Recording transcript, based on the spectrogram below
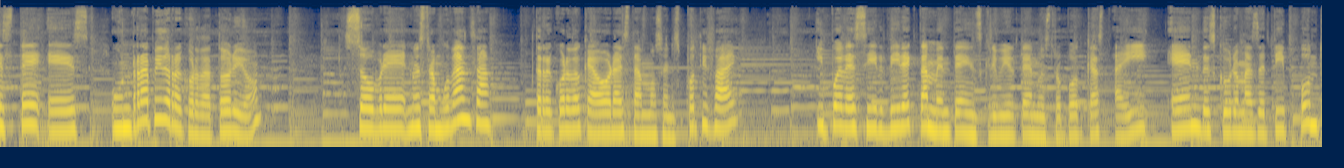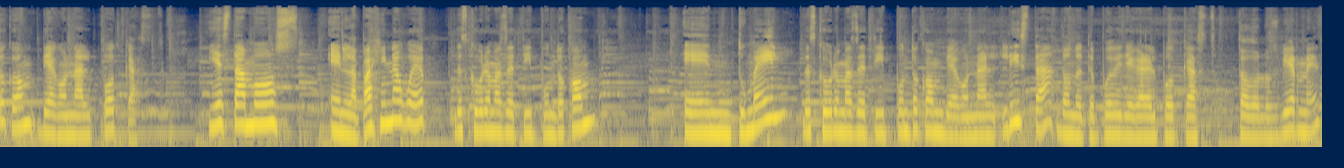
este es un rápido recordatorio sobre nuestra mudanza. Te recuerdo que ahora estamos en Spotify y puedes ir directamente a inscribirte a nuestro podcast ahí en descubremasdeti.com diagonal podcast. Y estamos en la página web descubremasdeti.com, en tu mail descubremasdeti.com diagonal lista, donde te puede llegar el podcast todos los viernes,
